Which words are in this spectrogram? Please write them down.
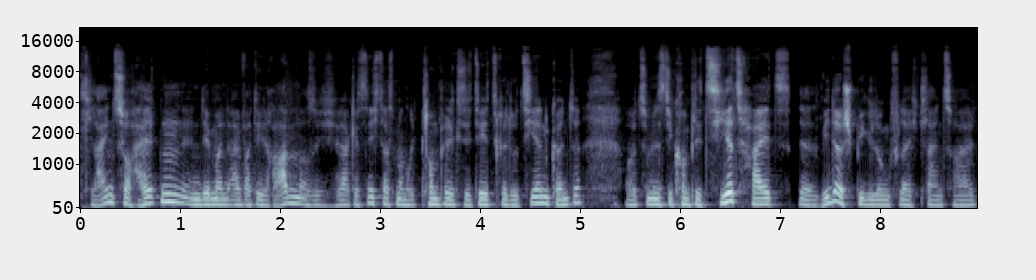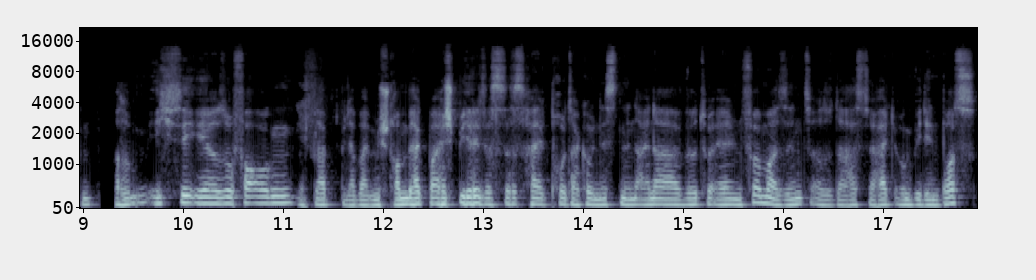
klein zu halten, indem man einfach den Rahmen, also ich sage jetzt nicht, dass man Komplexität reduzieren könnte, aber zumindest die Kompliziertheit der Widerspiegelung vielleicht klein zu halten. Also ich sehe eher so vor Augen, ich bleibe wieder beim Stromberg-Beispiel, dass das halt Protagonisten in einer virtuellen Firma sind. Also da hast du halt irgendwie den Boss,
